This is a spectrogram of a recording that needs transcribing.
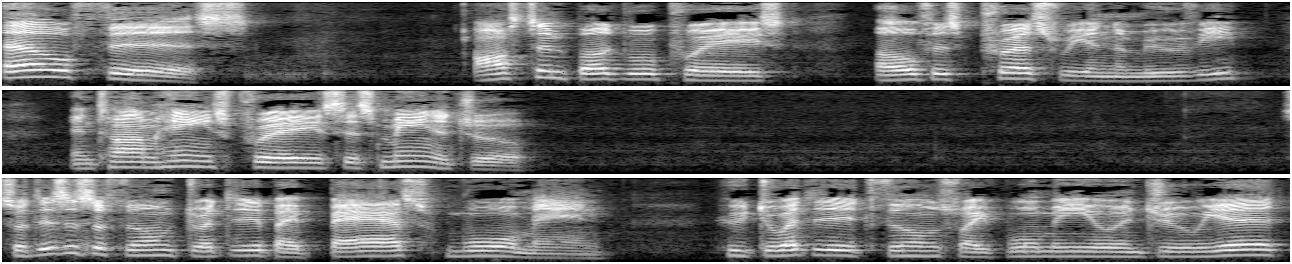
Elvis. Austin Butler plays Elvis Presley in the movie and Tom Hanks plays his manager. So this is a film directed by Baz Luhrmann, who directed films like Romeo and Juliet,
